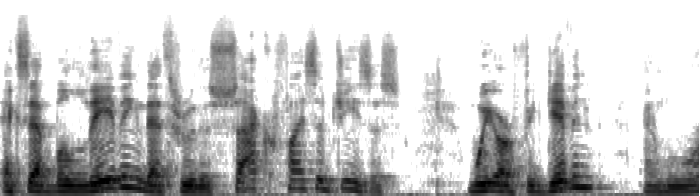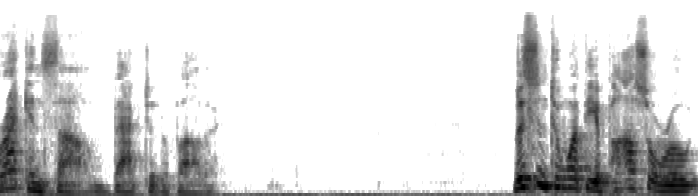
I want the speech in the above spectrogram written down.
except believing that through the sacrifice of Jesus, we are forgiven and reconciled back to the Father. Listen to what the apostle wrote,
